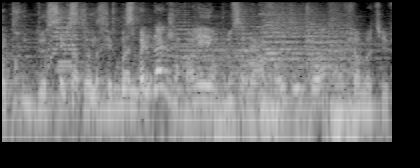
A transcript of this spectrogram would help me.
un truc de sex toys et tout. C'est pas une blague, j'en parlais en plus à l'air info et tout, tu vois. affirmatif.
